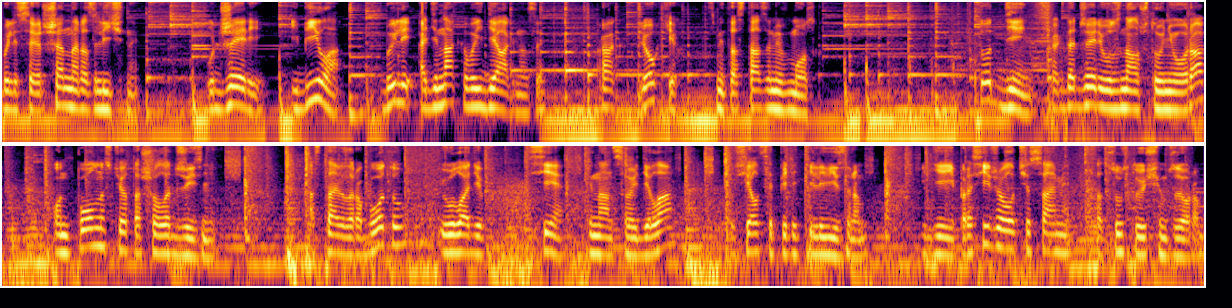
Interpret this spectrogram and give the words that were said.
были совершенно различны. У Джерри и Билла были одинаковые диагнозы – рак легких с метастазами в мозг. В тот день, когда Джерри узнал, что у него рак, он полностью отошел от жизни. Оставил работу и, уладив все финансовые дела, уселся перед телевизором, где и просиживал часами с отсутствующим взором.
